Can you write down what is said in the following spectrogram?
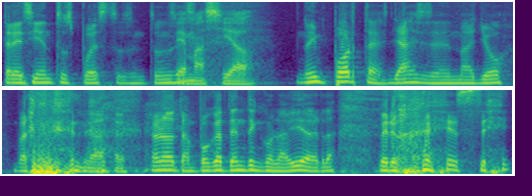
300 puestos. Entonces, Demasiado. No importa, ya si se desmayó. no, no, tampoco atenten con la vida, ¿verdad? Pero este,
